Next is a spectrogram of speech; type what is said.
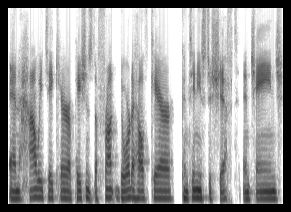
and how we take care of patients. The front door to healthcare continues to shift and change.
